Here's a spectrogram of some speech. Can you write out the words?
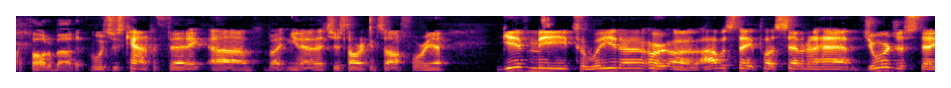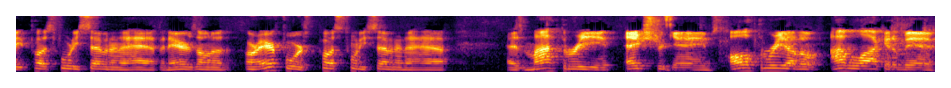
I thought about it. which is kind of pathetic. Uh, but you know that's just Arkansas for you. Give me Toledo or uh, Iowa State plus seven and a half, Georgia State plus forty-seven and a half, and Arizona or Air Force plus twenty-seven and a half as my three extra games. All three of them, I'm locking them in.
